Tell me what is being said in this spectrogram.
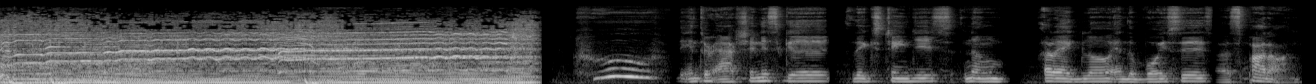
you Whew. The interaction is good. The exchanges ng arreglo and the voices uh, spot on.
